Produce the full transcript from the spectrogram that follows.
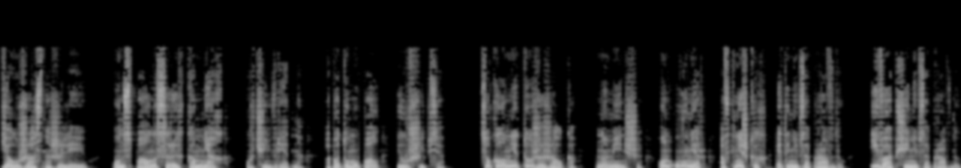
я ужасно жалею. Он спал на сырых камнях, очень вредно, а потом упал и ушибся. Сокола мне тоже жалко, но меньше. Он умер, а в книжках это не взаправду. И вообще не взаправду.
